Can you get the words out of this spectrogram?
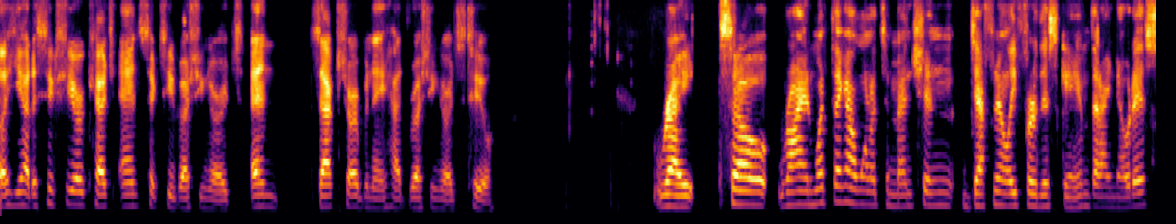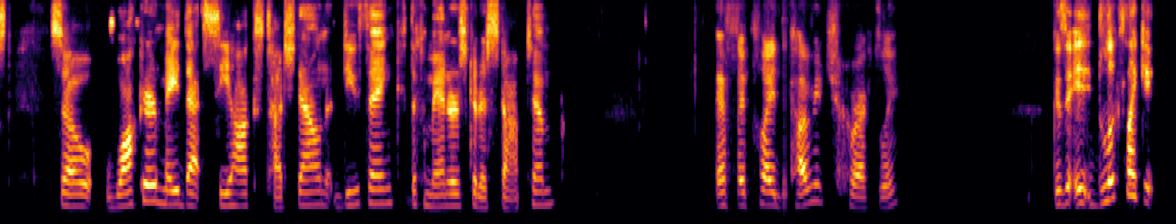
but he had a 60 yard catch and 60 rushing yards, and Zach Charbonnet had rushing yards too. Right. So, Ryan, one thing I wanted to mention definitely for this game that I noticed. So, Walker made that Seahawks touchdown. Do you think the Commanders could have stopped him? If they played the coverage correctly, Because it, it looked like it,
